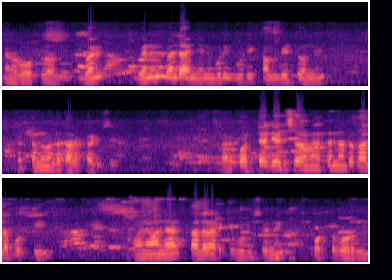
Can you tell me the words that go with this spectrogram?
ഞങ്ങൾ റോട്ടിൽ വന്നു. ഇവൻ ഇവനും എന്റെ അനിയനും കൂടി കൂടി കമ്പിയിട്ട് വന്ന് പെട്ടെന്ന് എന്റെ തലക്കടിച്ച് തലക്ക് ഒറ്റ അടി അടിച്ച സമയത്ത് തന്നെ എന്റെ തല പൊട്ടി. അപ്പോൾ ഞാൻ തല ഇടയ്ക്ക് പിടിച്ചതിന് പുറത്ത് കൊടുന്നു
